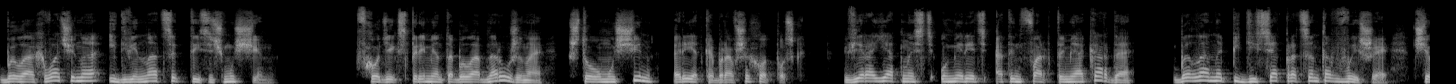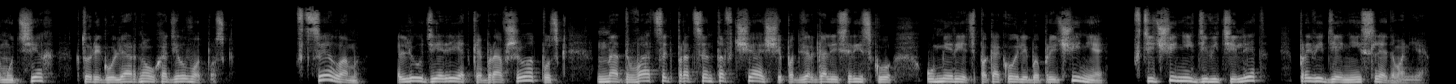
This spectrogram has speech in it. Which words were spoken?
было охвачено и 12 тысяч мужчин. В ходе эксперимента было обнаружено, что у мужчин, редко бравших отпуск, вероятность умереть от инфаркта миокарда была на 50% выше, чем у тех, кто регулярно уходил в отпуск. В целом, люди, редко бравшие отпуск, на 20% чаще подвергались риску умереть по какой-либо причине в течение 9 лет проведения исследования.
